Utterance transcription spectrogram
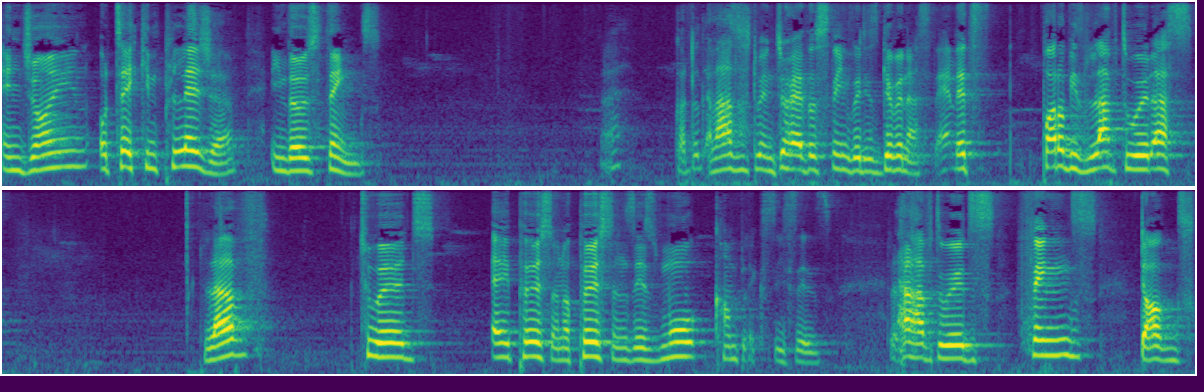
enjoying or taking pleasure in those things. Eh? God allows us to enjoy those things that He's given us, and that's part of His love toward us. Love towards a person or persons is more complex, he says love towards things, dogs,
